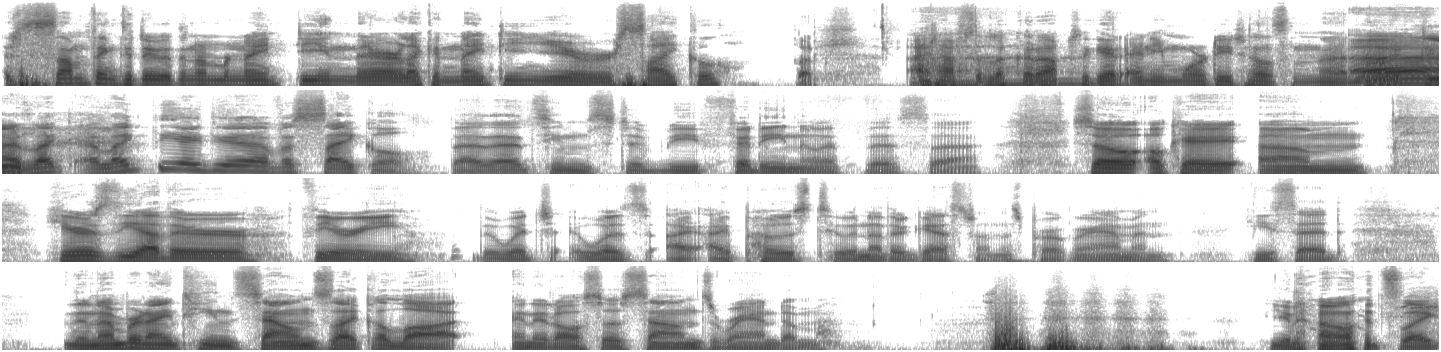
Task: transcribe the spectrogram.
It's something to do with the number 19 there, like a 19 year cycle. But I'd have to look it up to get any more details than that. No, Uh, I I like I like the idea of a cycle. That that seems to be fitting with this. Uh, so okay, um, here's the other theory, which was I, I posed to another guest on this program, and he said the number nineteen sounds like a lot, and it also sounds random. you know, it's like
